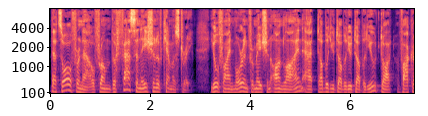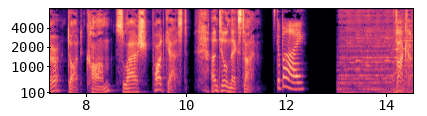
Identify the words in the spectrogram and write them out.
That's all for now from The Fascination of Chemistry. You'll find more information online at www.wacker.com slash podcast. Until next time. Goodbye. Wacker.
